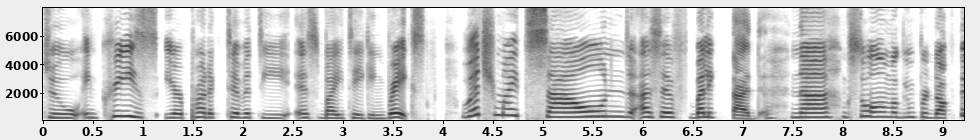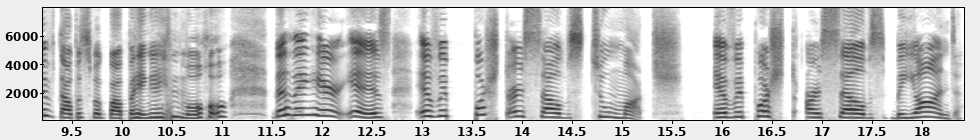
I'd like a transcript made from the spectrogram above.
to increase your productivity is by taking breaks. Which might sound as if baliktad na gusto ko maging productive tapos pagpapahingahin mo. The thing here is, if we pushed ourselves too much, if we pushed ourselves beyond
